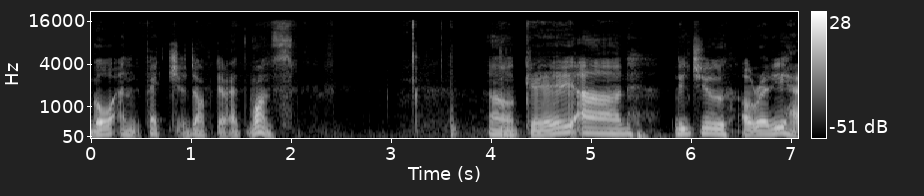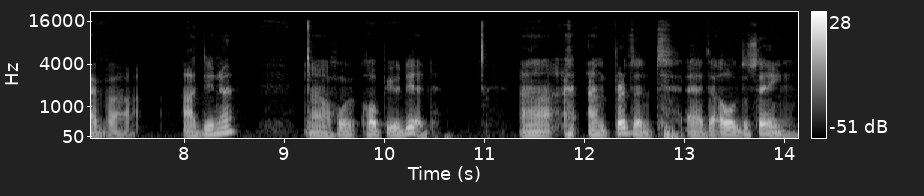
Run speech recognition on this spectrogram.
go and fetch a doctor at once. Okay, uh, did you already have a dinner? I ho- hope you did. Uh, I'm present, uh, the old saying.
